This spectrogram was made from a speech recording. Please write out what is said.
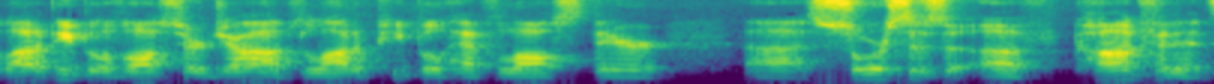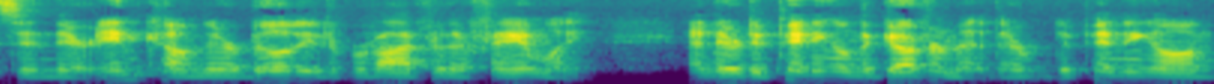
A lot of people have lost their jobs. A lot of people have lost their uh, sources of confidence in their income, their ability to provide for their family, and they're depending on the government. They're depending on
